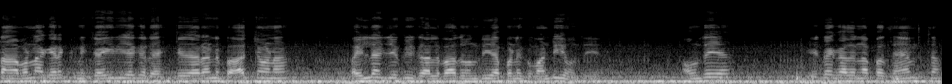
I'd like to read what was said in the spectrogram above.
ਤਾਂ ਬਣਾ ਕੇ ਰੱਖਣੀ ਚਾਹੀਦੀ ਹੈ ਕਿ ਰਿਸ਼ਤੇਦਾਰਾਂ ਨੇ ਬਾਅਦ ਚ ਆਉਣਾ। ਪਹਿਲਾਂ ਜੇ ਕੋਈ ਗੱਲਬਾਤ ਹੁੰਦੀ, ਆਪਣੇ ਗਵਾਂਢੀ ਆਉਂਦੇ ਆ। ਆਉਂਦੇ ਆ। ਇਹ ਤਾਂ ਗੱਲ ਨਾਲ ਆਪਾਂ ਸਹਿਮਤ ਆ।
